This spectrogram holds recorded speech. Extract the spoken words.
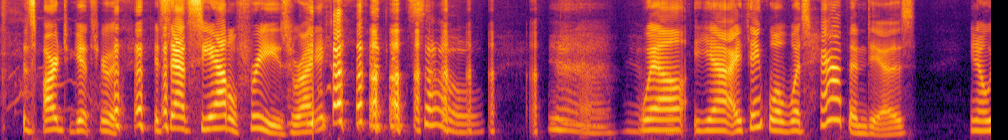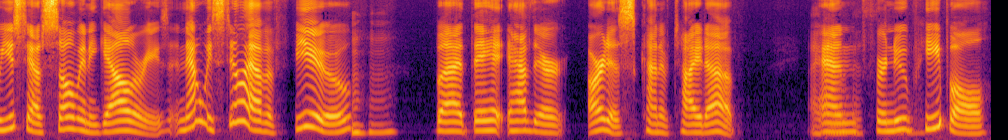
It's hard to get through it. It's that Seattle freeze, right? so, yeah. yeah. Well, yeah, I think, well, what's happened is, you know, we used to have so many galleries, and now we still have a few, hmm but they have their artists kind of tied up. I and for new people,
